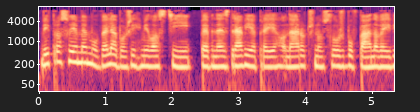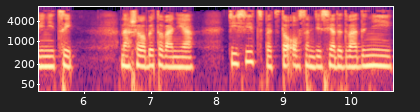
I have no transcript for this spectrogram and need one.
Vyprosujeme mu veľa Božích milostí, pevné zdravie pre jeho náročnú službu v pánovej vinici. Naše obetovania 1582 dní,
